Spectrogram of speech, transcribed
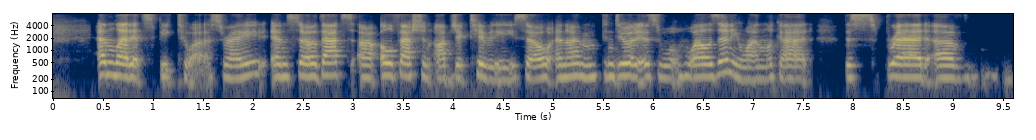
and let it speak to us right? And so that's uh, old fashioned objectivity. So and i'm can do it as well as anyone. Look at the spread of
